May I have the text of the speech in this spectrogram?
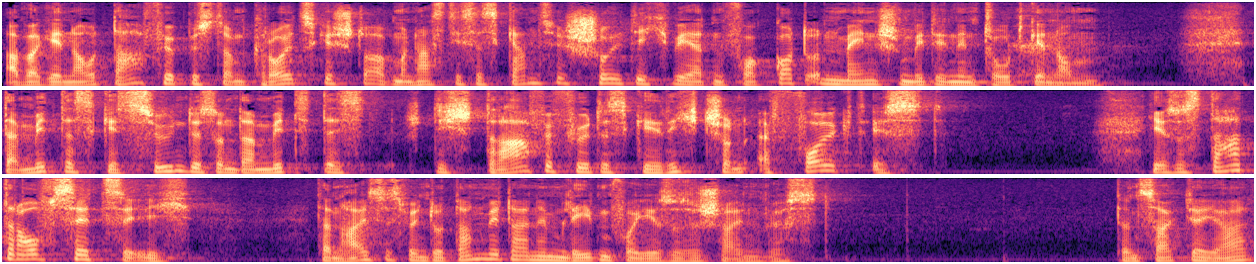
Aber genau dafür bist du am Kreuz gestorben und hast dieses ganze Schuldigwerden vor Gott und Menschen mit in den Tod genommen. Damit das gesühnt ist und damit das, die Strafe für das Gericht schon erfolgt ist. Jesus, da drauf setze ich. Dann heißt es, wenn du dann mit deinem Leben vor Jesus erscheinen wirst, dann sagt er ja,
